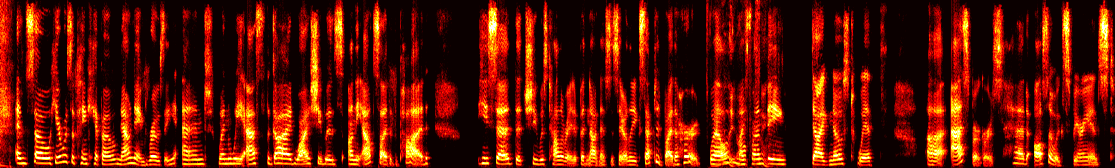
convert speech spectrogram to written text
and so here was a pink hippo now named Rosie. And when we asked the guide why she was on the outside of the pod, he said that she was tolerated but not necessarily accepted by the herd. Well, Really? my Oh, son being diagnosed with uh, Asperger's had also experienced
